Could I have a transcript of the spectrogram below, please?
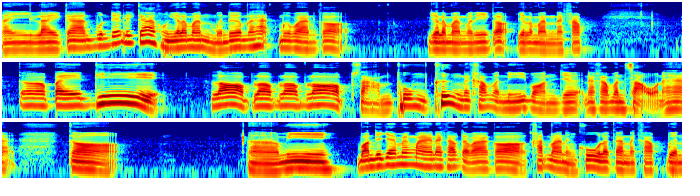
ในรายการบุนเดสลิก้าของเยอรมันเหมือนเดิมนะฮะเมื่อวานก็เยอรมันวันนี้ก็เยอรมันนะครับ ก็ไปที่รอบรอบรอบรอบสามทุ่มครึ่งนะครับ วันนี้บอลเยอะนะครับ วันเสาร์นะฮะก็มีบอลเยอะแยะมากมายนะครับ แต่ว่าก็คัดมาหนึ่งคู่แล้วกันนะครับ เป็น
